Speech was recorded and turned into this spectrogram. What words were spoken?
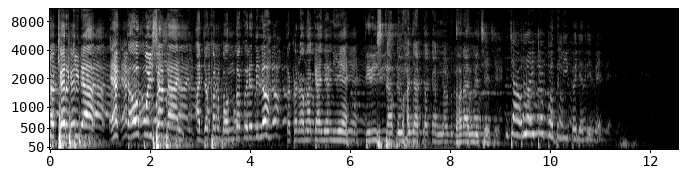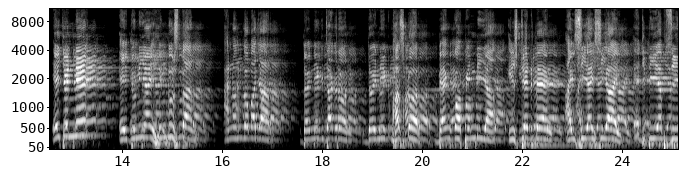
চোখের কিরা একটাও পয়সা নাই। আর যখন বন্ধ করে দিল তখন আমাকে এনে নিয়ে তিরিশটা দু হাজার টাকার নোট ধরা দিচ্ছে যাও নইটা বদলি করে দিবে। এই জন্যে এই দুনিয়ায় হিন্দুস্তান Anandabazar Dainik Jagran Dainik Bhaskar Bank of India State Bank ICICI HDFC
